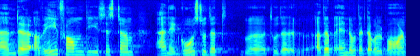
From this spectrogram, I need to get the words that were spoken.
and uh, away from the system and it goes to the uh, to the other end of the double bond.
